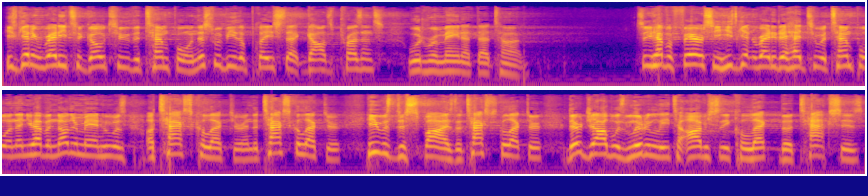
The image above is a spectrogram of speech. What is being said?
he's getting ready to go to the temple, and this would be the place that God's presence would remain at that time. So you have a Pharisee, he's getting ready to head to a temple, and then you have another man who was a tax collector. And the tax collector, he was despised. The tax collector, their job was literally to obviously collect the taxes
